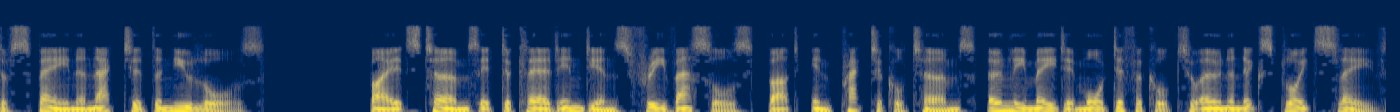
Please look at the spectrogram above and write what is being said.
of Spain enacted the new laws. By its terms it declared Indians free vassals, but, in practical terms, only made it more difficult to own and exploit slaves.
